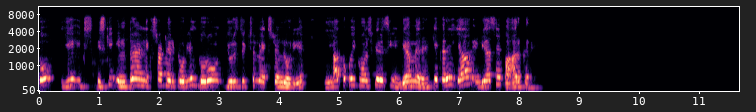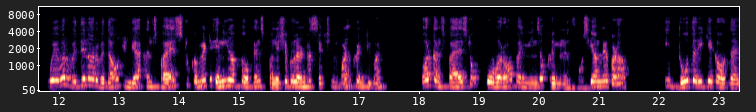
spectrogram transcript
तो ये इसकी इंटर एंड एक्स्ट्रा टेरिटोरियल दोनों जुरिस्डिक्शन में एक्सटेंड हो रही है या तो कोई कॉन्स्पिरेसी इंडिया में रह के करे या इंडिया से बाहर करे whoever within or without India conspires to commit any of the offense punishable under section 121 or conspires to overawe by means of criminal force ये हमने पढ़ा कि दो तरीके का होता है।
